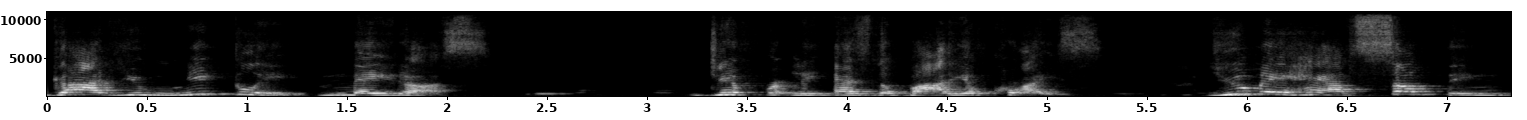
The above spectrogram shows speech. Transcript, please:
God uniquely made us differently as the body of Christ. You may have something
